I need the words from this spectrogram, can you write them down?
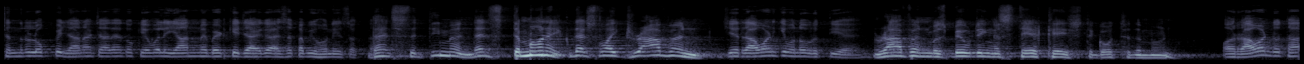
चंद्रलोक पे जाना चाह रहे हैं तो केवल यान में बैठ के जाएगा ऐसा कभी हो नहीं सकता। That's the demon that's demonic that's like Ravana ये रावण की मनोवृत्ति है। Ravana was building a staircase to go to the moon और रावण जो था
